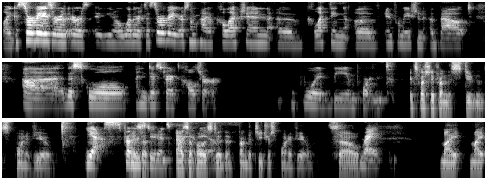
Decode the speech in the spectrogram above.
like surveys or, or, you know, whether it's a survey or some kind of collection of collecting of information about uh, the school and district culture would be important. Especially from the student's point of view, Yes, from the a- students' as point of opposed to the from the teacher's point of view. So right. my my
